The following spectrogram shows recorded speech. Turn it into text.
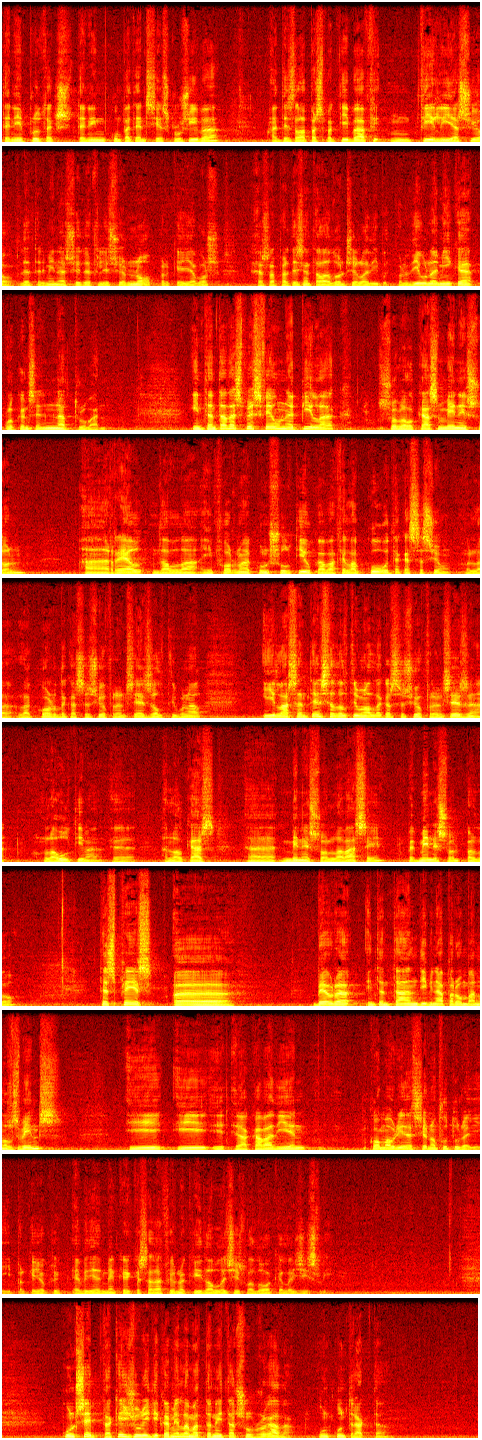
tenim, protecció, tenim competència exclusiva, des de la perspectiva filiació, determinació de filiació no, perquè llavors es reparteix entre la 12 i la 18, però diu una mica el que ens hem anat trobant. Intentar després fer un epíleg sobre el cas Meneson, arrel de l'informe consultiu que va fer la CUT de Cassació, la, la Cort de Cassació francesa al Tribunal, i la sentència del Tribunal de Cassació francesa, la última, eh, en el cas eh, Meneson la base, Meneson, perdó, després eh, veure, intentar endivinar per on van els vents i, i, i acabar dient com hauria de ser una futura llei, perquè jo crec, evidentment crec que s'ha de fer una crida al legislador que legisli. Concepte, què és jurídicament la maternitat subrogada? Un contracte,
